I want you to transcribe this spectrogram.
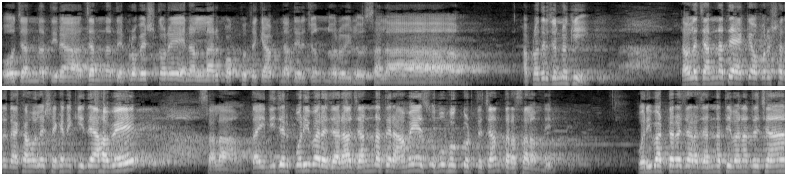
ও জান্নাতীরা, জান্নাতে প্রবেশ করেন, আল্লাহর পক্ষ থেকে আপনাদের জন্য রইল সালাম। আপনাদের জন্য কি? তাহলে জান্নাতে একে অপরের সাথে দেখা হলে সেখানে কি দেয়া হবে? সালাম। তাই নিজের পরিবারে যারা জান্নাতের আমেজ উপভোগ করতে চান, তারা সালাম দিন। পরিবারটারে যারা জান্নাতি বানাতে চান,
